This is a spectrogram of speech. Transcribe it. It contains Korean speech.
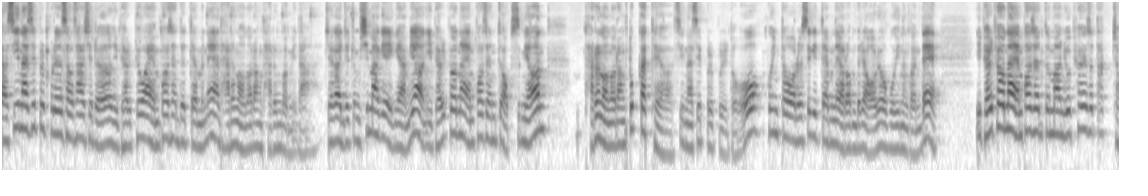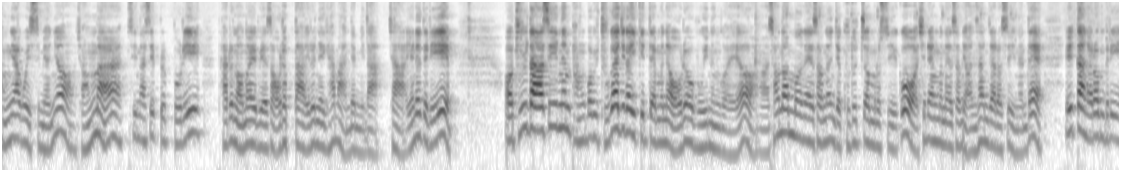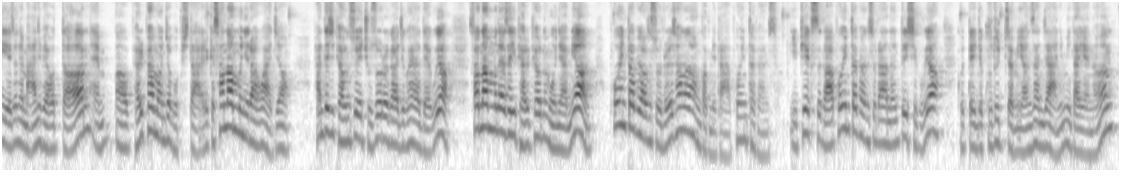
자, C나 C++에서 사실은 이 별표와 M% 때문에 다른 언어랑 다른 겁니다. 제가 이제 좀 심하게 얘기하면 이 별표나 M% 없으면 다른 언어랑 똑같아요. C나 C++도 포인터를 쓰기 때문에 여러분들이 어려워 보이는 건데 이 별표나 M%만 이 표에서 딱 정리하고 있으면요. 정말 C나 C++이 다른 언어에 비해서 어렵다 이런 얘기 하면 안 됩니다. 자, 얘네들이 어, 둘 다 쓰이는 방법이 두 가지가 있기 때문에 어려워 보이는 거예요. 어, 선언문에서는 이제 구두점으로 쓰이고 실행문에서는 연산자로 쓰이는데 일단 여러분들이 예전에 많이 배웠던 M- 어, 별표 먼저 봅시다. 이렇게 선언문이라고 하죠. 반드시 변수의 주소를 가지고 해야 되고요. 선언문에서 이 별표는 뭐냐면 포인터 변수를 선언한 겁니다. 포인터 변수. 이 px가 포인터 변수라는 뜻이고요. 그때 이제 구두점이 연산자 아닙니다. 얘는.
